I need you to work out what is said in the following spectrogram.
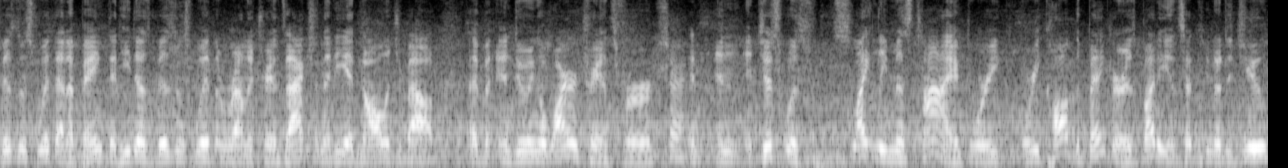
business with at a bank that he does business with around a transaction that he had knowledge about uh, and doing a wire transfer. Sure. And, and it just was slightly mistimed where he, where he called the banker, his buddy, and said, you know, did you,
